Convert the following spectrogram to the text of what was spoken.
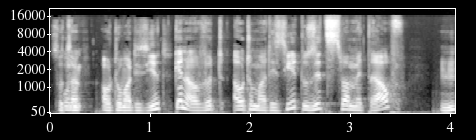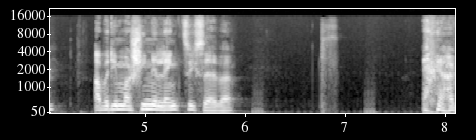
Sozusagen automatisiert? Genau, wird automatisiert. Du sitzt zwar mit drauf, Mhm. aber die Maschine lenkt sich selber. Ja,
